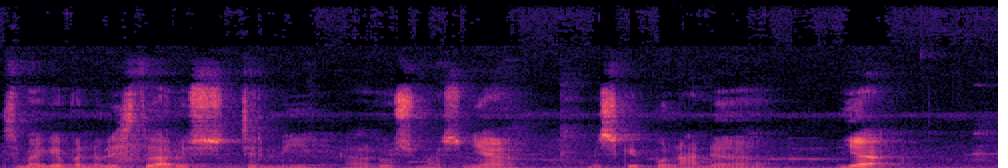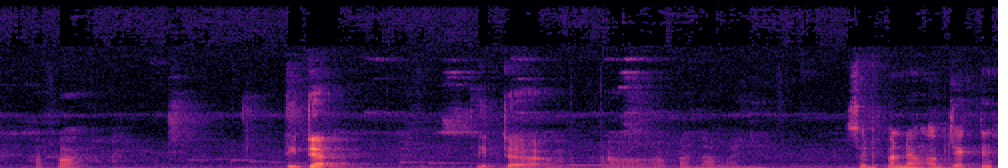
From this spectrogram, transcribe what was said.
sebagai penulis tuh harus jernih harus maksudnya meskipun ada ya apa tidak tidak eh, apa namanya? Sudut pandang objektif?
